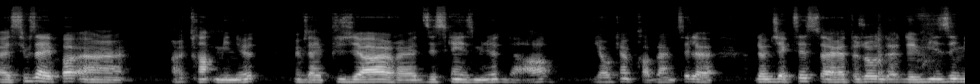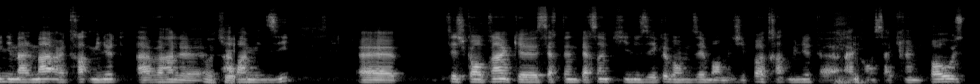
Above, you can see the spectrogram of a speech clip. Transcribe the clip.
Euh, si vous n'avez pas un 30 minutes, mais vous avez plusieurs 10-15 euh, minutes dehors, il n'y a aucun problème. Tu sais, l'objectif serait toujours de, viser minimalement un 30 minutes avant, le, avant midi. Euh, tu sais, je comprends que certaines personnes qui nous écoutent vont me dire Bon, mais j'ai pas 30 minutes à, consacrer une pause.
